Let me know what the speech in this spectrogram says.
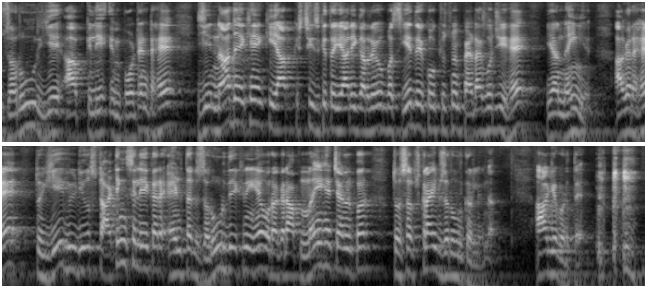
ज़रूर ये आपके लिए इंपॉर्टेंट है। ये ना देखें कि आप किस चीज़ की तैयारी कर रहे हो बस ये देखो कि उसमें पैडागोजी है या नहीं है। अगर है तो ये वीडियो स्टार्टिंग से लेकर एंड तक ज़रूर देखनी है और अगर आप नए हैं चैनल पर तो सब्सक्राइब ज़रूर कर लेना। आगे बढ़ते हैं।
